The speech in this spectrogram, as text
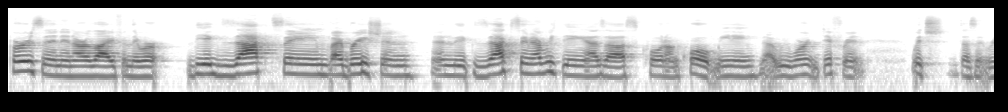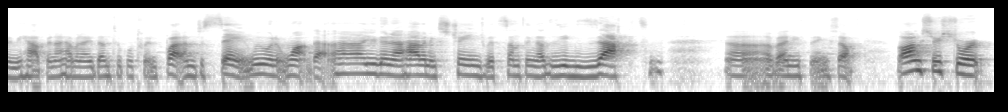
person in our life and they were the exact same vibration and the exact same everything as us, quote unquote, meaning that we weren't different, which doesn't really happen. I have an identical twin, but I'm just saying we wouldn't want that. How are you going to have an exchange with something that's the exact uh, of anything? So, long story short,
